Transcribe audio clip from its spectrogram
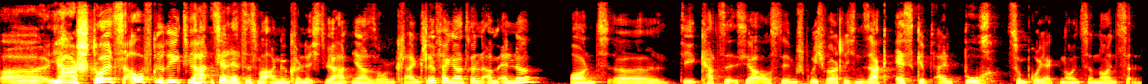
äh, ja, stolz aufgeregt. Wir hatten es ja letztes Mal angekündigt. Wir hatten ja so einen kleinen Cliffhanger drin am Ende. Und äh, die Katze ist ja aus dem sprichwörtlichen Sack. Es gibt ein Buch zum Projekt 1919.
